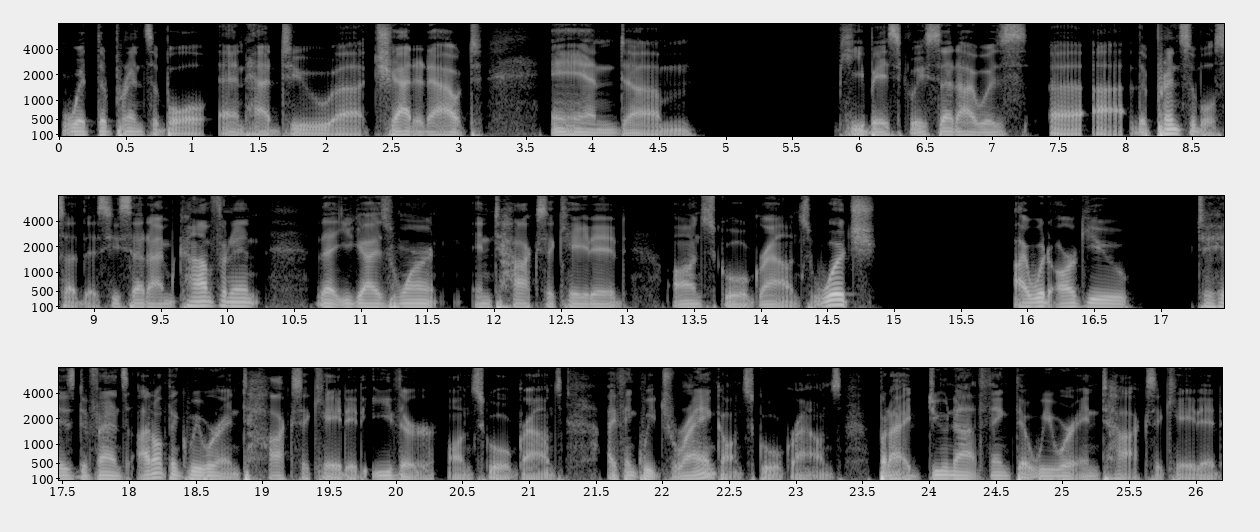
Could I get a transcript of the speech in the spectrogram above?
with the principal, and had to uh, chat it out. And um, he basically said, I was, uh, uh, the principal said this. He said, I'm confident that you guys weren't intoxicated on school grounds, which I would argue to his defense, I don't think we were intoxicated either on school grounds. I think we drank on school grounds, but I do not think that we were intoxicated.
